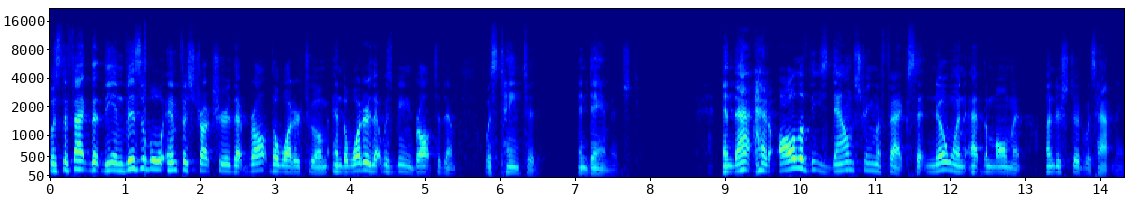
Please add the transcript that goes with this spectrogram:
was the fact that the invisible infrastructure that brought the water to them and the water that was being brought to them was tainted and damaged. And that had all of these downstream effects that no one at the moment understood was happening.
